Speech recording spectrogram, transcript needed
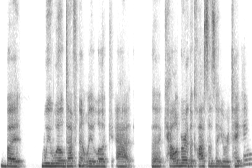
but we will definitely look at the caliber of the classes that you were taking,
